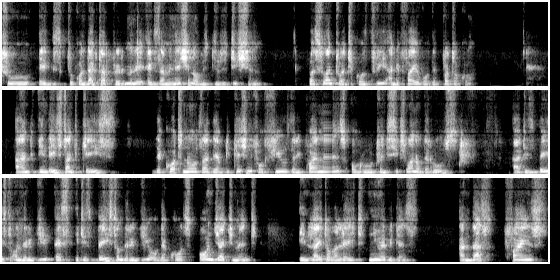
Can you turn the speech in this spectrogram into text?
to, to conduct a preliminary examination of its jurisdiction pursuant to Article 3 and 5 of the protocol. And in the instant case, the court notes that the application fulfills the requirements of Rule 26.1 of the rules and is based on the review as it is based on the review of the court's own judgment in light of alleged new evidence, and thus finds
